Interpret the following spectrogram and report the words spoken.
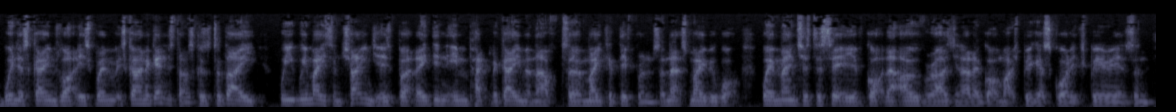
win us games like this when it's going against us. Because today we, we made some changes, but they didn't impact the game enough to make a difference. And that's maybe what where Manchester City have got that over us. You know, they've got a much bigger squad experience, and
